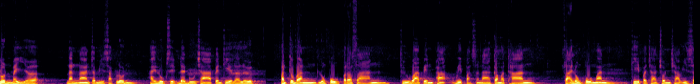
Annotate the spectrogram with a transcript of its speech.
รุ่นไม่เยอะ นานๆจะมีสักรุ่นให้ลูกศิษย์ได้บูชาเป็นที่ระลึก ปัจจุบันหลวงปู่ประสาน ถือว่าเป็นพระวิปัสสนากรรมฐาน สายหลวงปู่มั่นที่ประชาชนชาวอีส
